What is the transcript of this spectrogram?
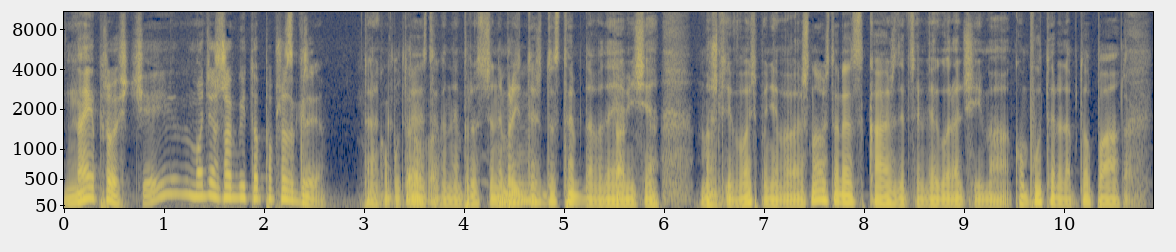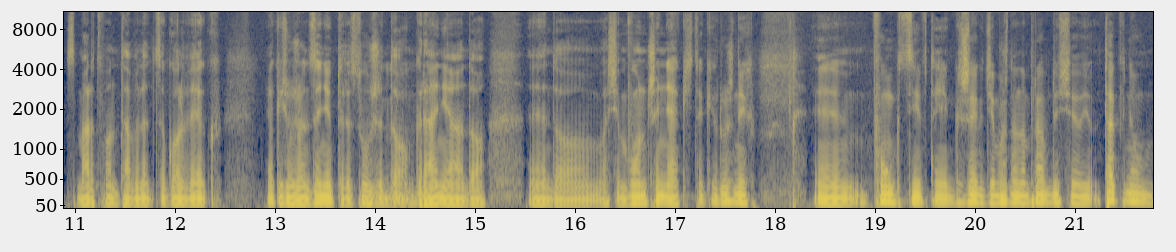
najprościej młodzież robi to poprzez gry Tak, to komputerowe. jest taka najprostsza, najbardziej Mhm. też dostępna wydaje Tak. mi się możliwość, ponieważ no już teraz każdy w tym wieku raczej ma komputer, laptopa, Tak. smartfon, tablet, cokolwiek, jakieś urządzenie, które służy do Mhm. grania, do, y, do właśnie włączenia jakichś takich różnych y, funkcji w tej grze, gdzie można naprawdę się tak w nią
